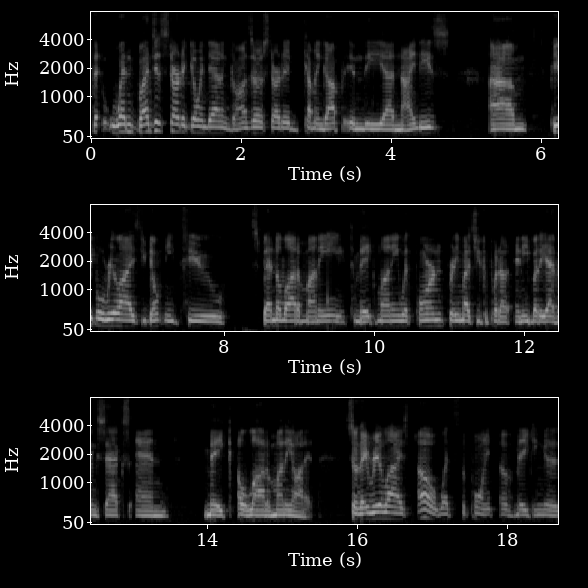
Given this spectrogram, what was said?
th- when budgets started going down and Gonzo started coming up in the uh, '90s, um, people realized you don't need to spend a lot of money to make money with porn. Pretty much, you could put out anybody having sex and make a lot of money on it. So they realized, oh, what's the point of making a,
